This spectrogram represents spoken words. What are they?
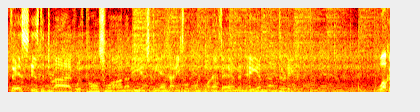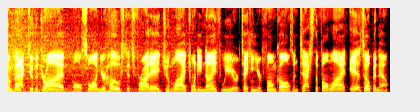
This is The Drive with Paul Swann on ESPN 94.1 FM and AM 930. Welcome back to The Drive. Paul Swann, your host. It's Friday, July 29th. We are taking your phone calls and texts. The phone line is open now.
